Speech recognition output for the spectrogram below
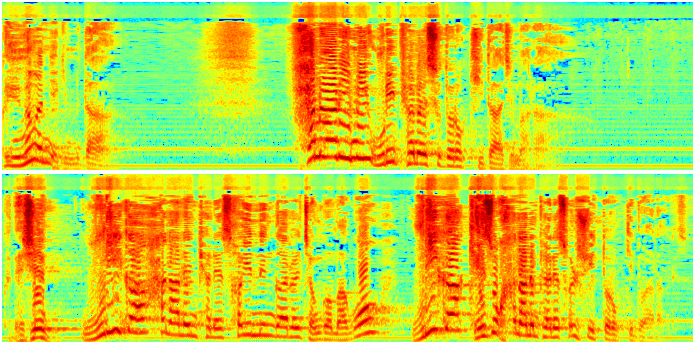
그 유명한 얘기입니다. 하나님이 우리 편에 서도록 기도하지 마라. 그 대신 우리가 하나님 편에 서 있는가를 점검하고 우리가 계속 하나님 편에 설 수 있도록 기도하라 그랬어요.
